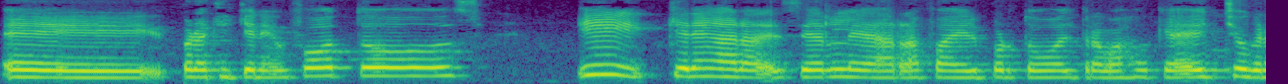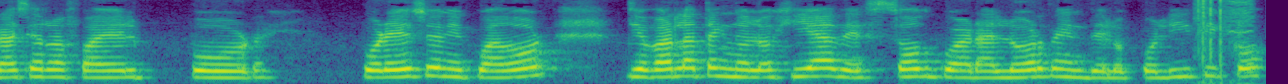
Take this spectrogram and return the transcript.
Eh, por aquí quieren fotos y quieren agradecerle a Rafael por todo el trabajo que ha hecho. Gracias, Rafael, por, por eso en Ecuador, llevar la tecnología de software al orden de lo político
